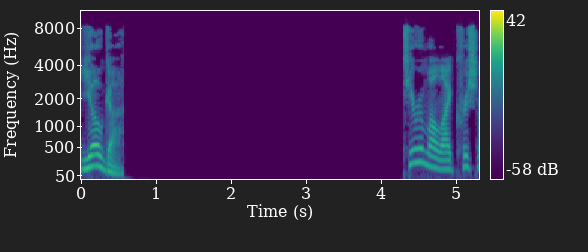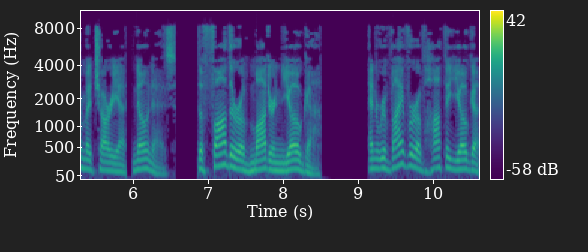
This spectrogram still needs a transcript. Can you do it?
Yoga Tirumalai Krishnamacharya, known as the father of modern yoga and reviver of Hatha Yoga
